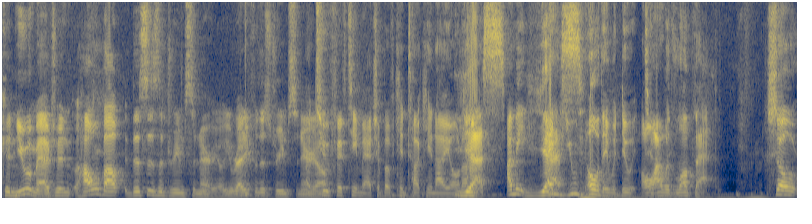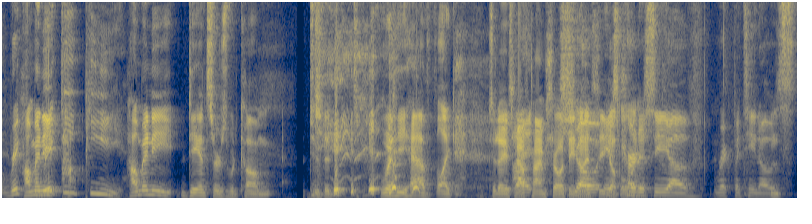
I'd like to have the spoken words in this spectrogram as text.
Can you imagine? How about this is a dream scenario? You ready for this dream scenario? Two fifteen matchup of Kentucky and Iona. yes. I mean, Yes. and you know they would do it. Oh. I would love that. So Rick, How many- Ricky how- P. How many dancers would come to the? would he have like today's halftime show at the show is NCAA? courtesy of Rick Pitino's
